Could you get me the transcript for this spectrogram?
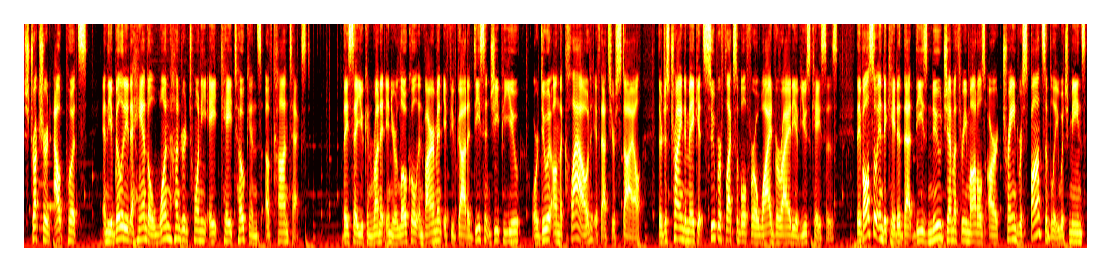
structured outputs, and the ability to handle 128K tokens of context. They say you can run it in your local environment if you've got a decent GPU, or do it on the cloud if that's your style. They're just trying to make it super flexible for a wide variety of use cases. They've also indicated that these new Gemma 3 models are trained responsibly, which means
